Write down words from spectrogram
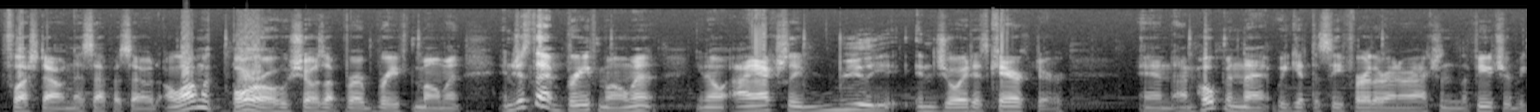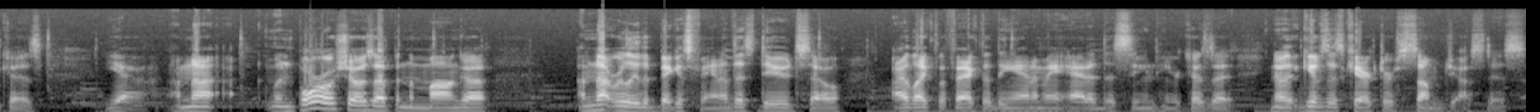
fleshed out in this episode, along with Boro, who shows up for a brief moment. And just that brief moment, you know, I actually really enjoyed his character and I'm hoping that we get to see further interactions in the future because, yeah, I'm not. When Boro shows up in the manga, I'm not really the biggest fan of this dude, so I like the fact that the anime added this scene here because it, you know, it gives this character some justice.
